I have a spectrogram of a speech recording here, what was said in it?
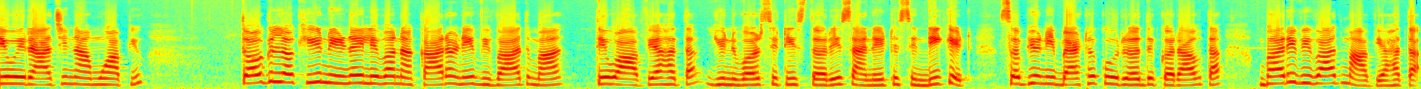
તેઓએ રાજીનામું આપ્યું. તગ લખી નિર્ણય લેવાના કારણે વિવાદમાં તેઓ આવ્યા હતા. યુનિવર્સિટી સ્તરે સેનેટ સિન્ડિકેટ સભ્યોની બેઠકો રદ કરાવતા ભારે વિવાદમાં આવ્યા હતા.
